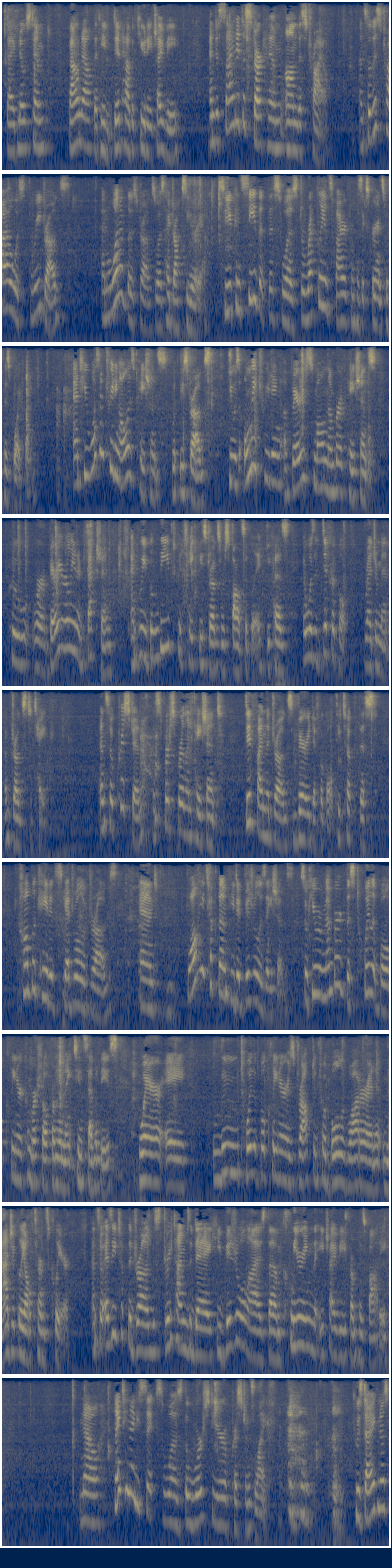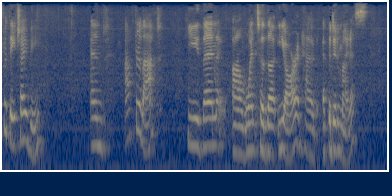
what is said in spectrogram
diagnosed him, found out that he did have acute HIV, and decided to start him on this trial. And so this trial was three drugs, and one of those drugs was hydroxyurea. So you can see that this was directly inspired from his experience with his boyfriend. And he wasn't treating all his patients with these drugs. He was only treating a very small number of patients who were very early in infection and who he believed could take these drugs responsibly because it was a difficult regimen of drugs to take. And so Christian, this first Berlin patient, did find the drugs very difficult. He took this complicated schedule of drugs, and while he took them, he did visualizations. So he remembered this toilet bowl cleaner commercial from the 1970s where a blue toilet bowl cleaner is dropped into a bowl of water and it magically all turns clear. And so as he took the drugs three times a day, he visualized them clearing the HIV from his body. Now, 1996 was the worst year of Christian's life. He was diagnosed with HIV, and after that, he then um, went to the ER and had epididymitis.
